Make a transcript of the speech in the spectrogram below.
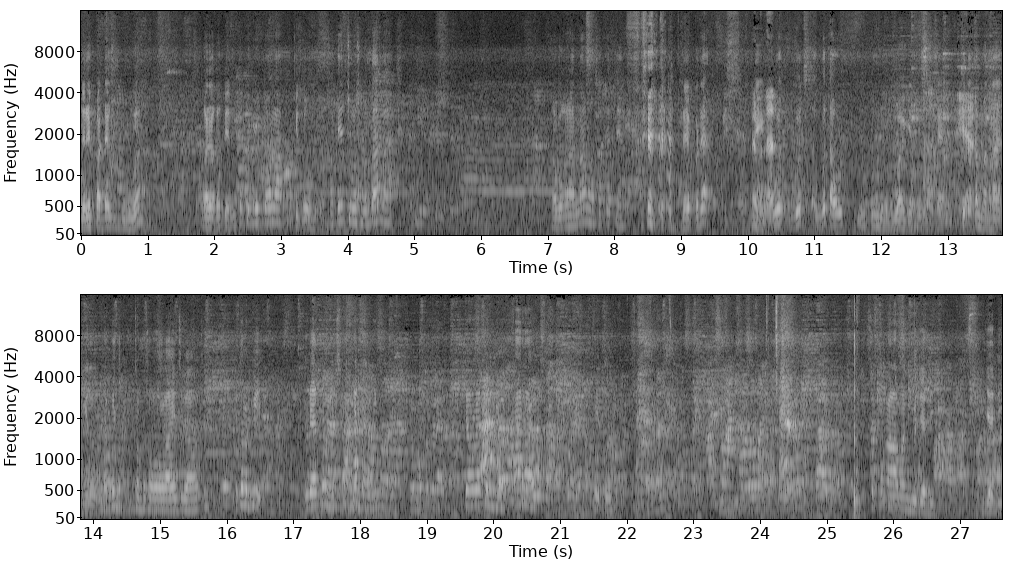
daripada gue nggak deketin tapi lu tolak gitu. Sakitnya cuma sementara nggak bakalan lama sakitnya. Gitu. daripada nih gue gue gue tahu lu temen gue gitu maksudnya. Kita Iya. temenan gitu. Tapi lu sama cowok lain segala macam itu lebih lihatnya lebih sakit anjing jangan lihatnya lebih parah gitu sepengalaman gue jadi jadi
